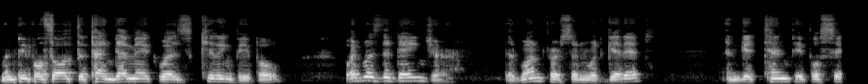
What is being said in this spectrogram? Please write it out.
When people thought the pandemic was killing people, what was the danger? That one person would get it and get 10 people sick,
